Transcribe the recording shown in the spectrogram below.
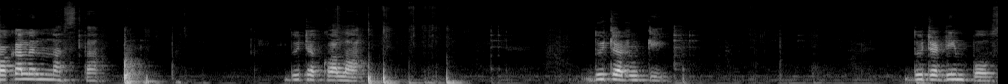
সকালের নাস্তা, দুইটা কলা, দুইটা রুটি, দুইটা ডিম পোস,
